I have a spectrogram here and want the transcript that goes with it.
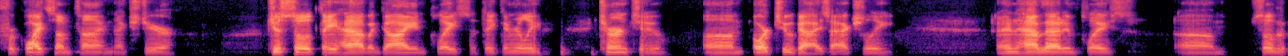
for quite some time next year, just so that they have a guy in place that they can really turn to, um, or two guys actually, and have that in place um, so that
